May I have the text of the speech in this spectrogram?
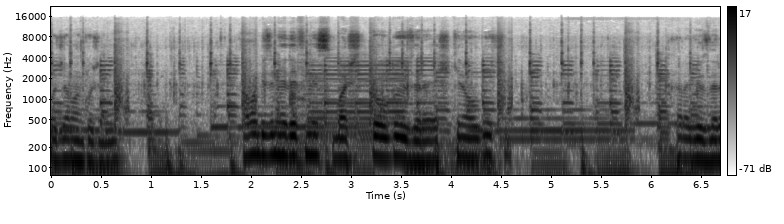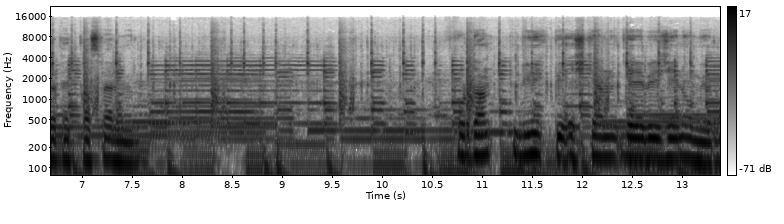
Kocaman kocaman. Ama bizim hedefimiz başlıkta olduğu üzere eşkin olduğu için karagözlere pek pas vermiyorum. Buradan büyük bir eşkıyanın gelebileceğini umuyorum.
